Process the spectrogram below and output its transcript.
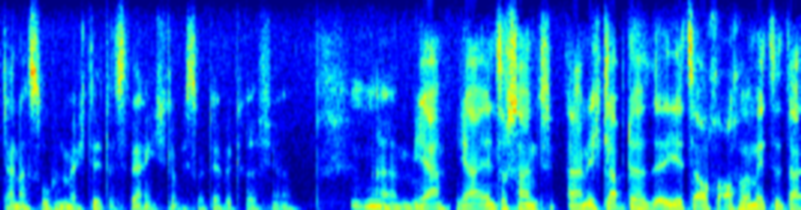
danach suchen möchte. Das wäre eigentlich, glaube ich, so der Begriff, ja. Mhm. Ähm, ja, ja, interessant. Ähm, ich glaube, jetzt auch, auch wenn wir jetzt da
